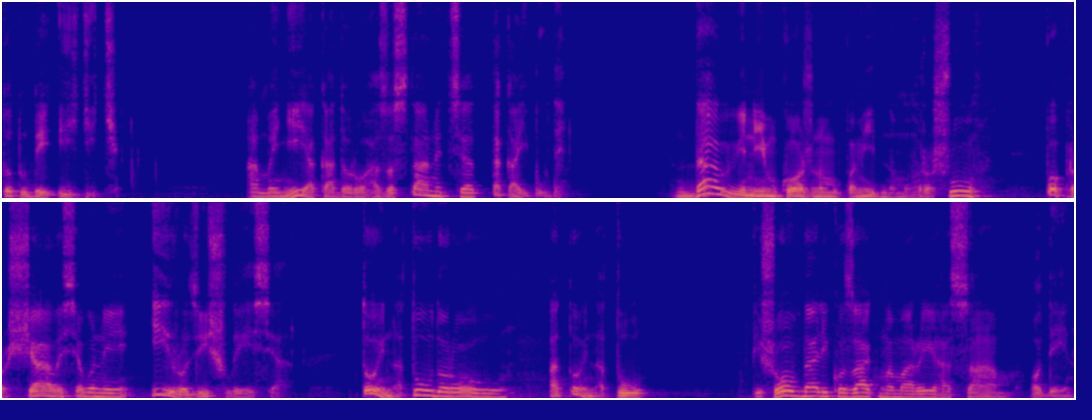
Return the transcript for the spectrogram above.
то туди і йдіть. А мені яка дорога зостанеться, така й буде. Дав він їм кожному по мідному грошу, попрощалися вони і розійшлися. Той на ту дорогу, а той на ту. Пішов далі козак Мамарига сам один.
